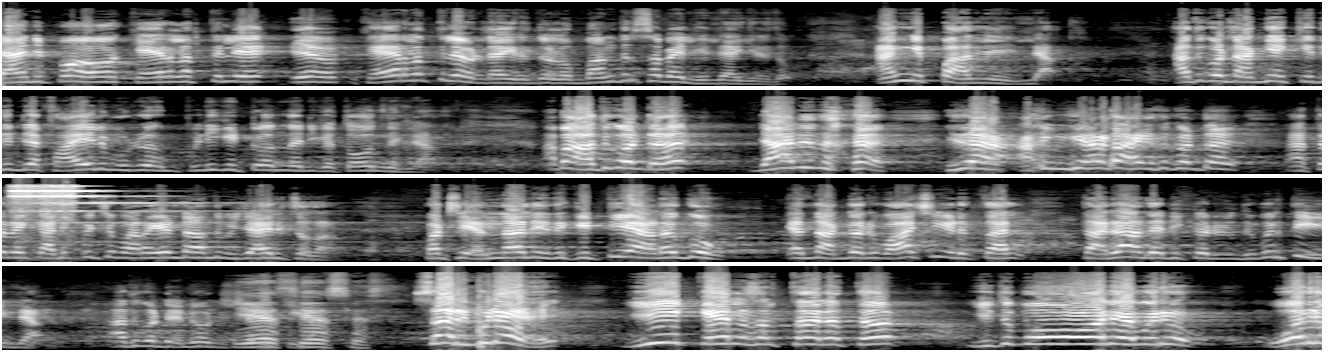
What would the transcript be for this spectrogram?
ഞാനിപ്പോ കേരളത്തിലെ കേരളത്തിലെ ഉണ്ടായിരുന്നുള്ളൂ മന്ത്രിസഭയിൽ ഇല്ലായിരുന്നു അങ്ങിപ്പോ അതിലില്ല. അതുകൊണ്ട് അങ്ങേക്ക് ഇതിന്റെ ഫയൽ മുഴുവൻ പിടികിട്ടുമെന്ന് എനിക്ക് തോന്നുന്നില്ല. അപ്പൊ അതുകൊണ്ട് ഞാനിത് ഇത് അങ്ങേടായതുകൊണ്ട് അത്രയും കടുപ്പിച്ച് പറയണ്ടെന്ന് വിചാരിച്ചതാണ് പക്ഷെ എന്നാൽ ഇത് കിട്ടിയേ അടങ്ങും എന്ന് അങ്ങൊരു വാശിയെടുത്താൽ തരാതെ എനിക്കൊരു നിവൃത്തിയില്ല. അതുകൊണ്ട് എന്നോട് സാർ ഇവിടെ ഈ കേരള സംസ്ഥാനത്ത് ഇതുപോലെ ഒരു ഒരു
